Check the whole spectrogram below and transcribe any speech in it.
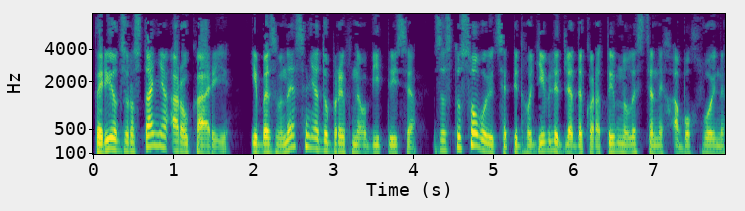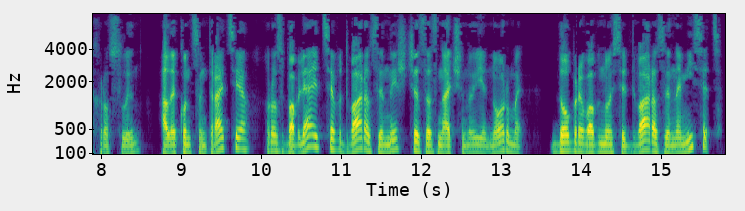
період зростання араукарії, і без внесення добрив не обійтися, застосовуються підгодівлі для декоративно-листяних або хвойних рослин, але концентрація розбавляється в два рази нижче зазначеної норми. Добрива вносять два рази на місяць,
